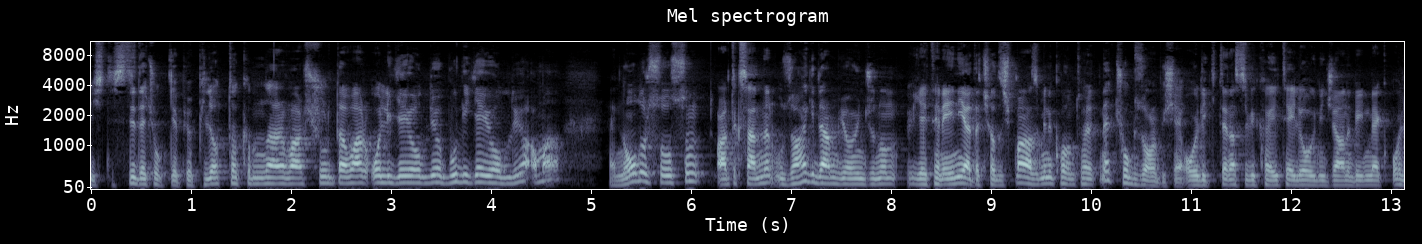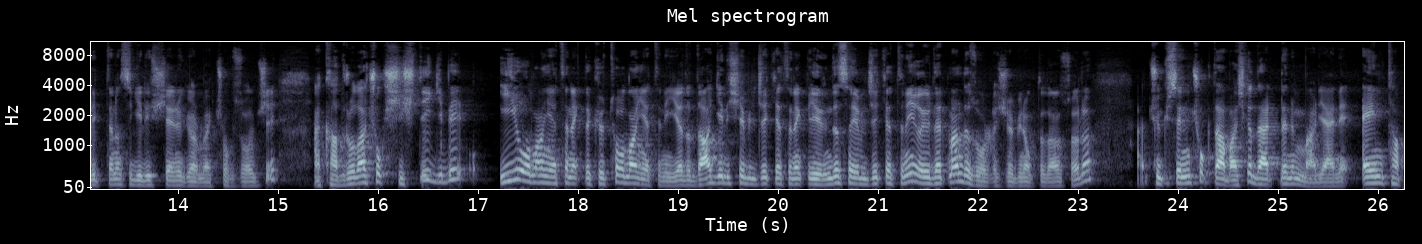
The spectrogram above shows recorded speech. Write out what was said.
işte City de çok yapıyor. Pilot takımlar var, şurada var, o lige yolluyor, bu lige yolluyor ama yani ne olursa olsun artık senden uzağa giden bir oyuncunun yeteneğini ya da çalışma azmini kontrol etmek çok zor bir şey. O ligde nasıl bir kaliteyle oynayacağını bilmek, o ligde nasıl gelişeceğini görmek çok zor bir şey. Yani kadrolar çok şiştiği gibi iyi olan yetenekle kötü olan yeteneği ya da daha gelişebilecek yetenekle yerinde sayabilecek yeteneği ayırt etmen de zorlaşıyor bir noktadan sonra. Çünkü senin çok daha başka dertlerin var. Yani en top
